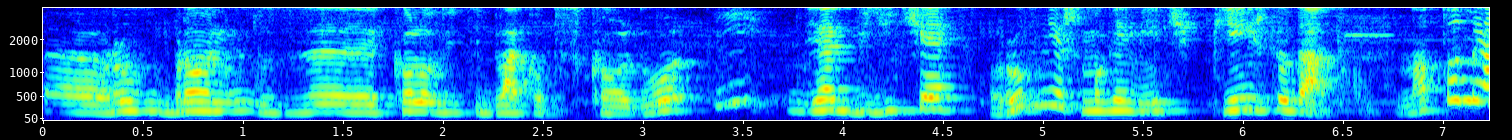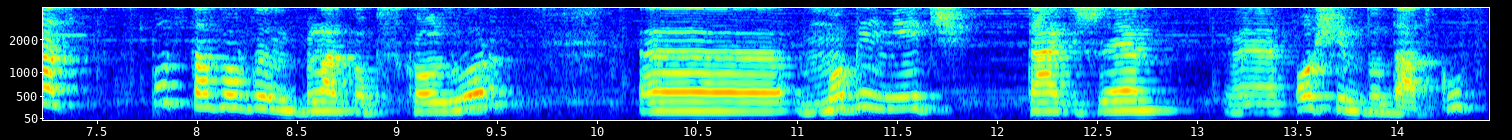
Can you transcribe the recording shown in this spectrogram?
e, broń z Call of Duty Black Ops Cold War i jak widzicie również mogę mieć 5 dodatków. Natomiast w podstawowym Black Ops Cold War e, mogę mieć także 8 dodatków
